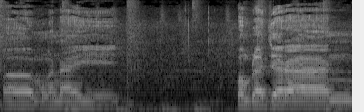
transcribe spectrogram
uh, mengenai pembelajaran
